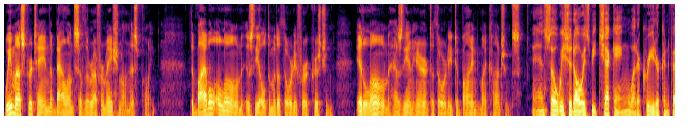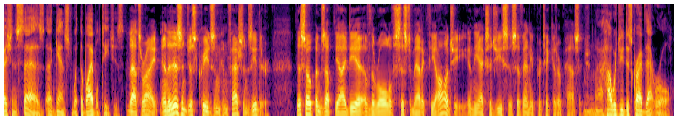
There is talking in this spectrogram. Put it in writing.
We must retain the balance of the Reformation on this point. The Bible alone is the ultimate authority for a Christian. It alone has the inherent authority to bind my conscience. And so we should always be checking what a creed or confession says against what the Bible teaches. That's right. And it isn't just creeds and confessions either. This opens up the idea of the role of systematic theology in the exegesis of any particular passage. Uh, how would you describe that role?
